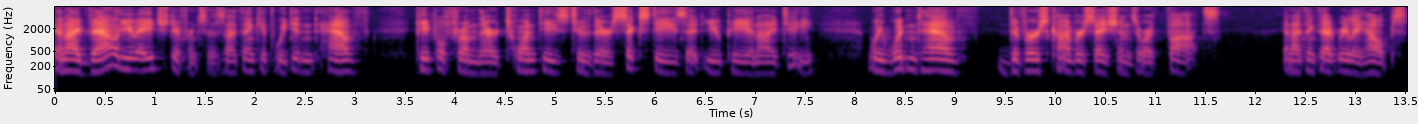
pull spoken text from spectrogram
And I value age differences. I think if we didn't have people from their 20s to their 60s at UP and IT, we wouldn't have diverse conversations or thoughts and I think that really helps.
